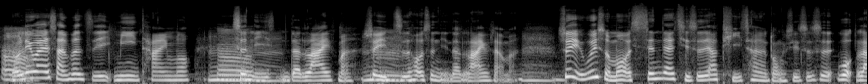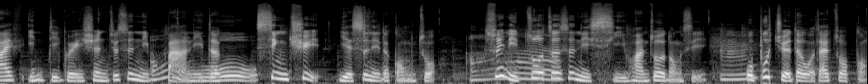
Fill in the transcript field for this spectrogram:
嗯。然后另外三分之一 me time 咯，嗯。是你的 life 嘛，所以之后是你的 life 了嘛。嗯。所以为什么我现在其实要提倡的东西就是 work life integration，就是你把你的哦。兴趣也是你的工作，哦所以你做这是你喜欢做的东西。嗯我不觉得我在做工，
